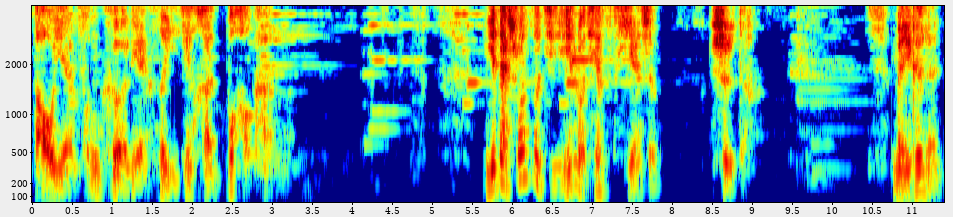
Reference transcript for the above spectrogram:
导演冯克脸色已经很不好看了。你在说自己，罗切斯特先生？是的，每个人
